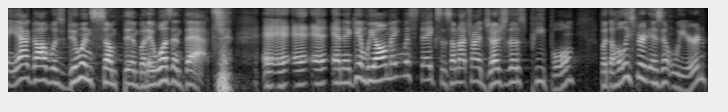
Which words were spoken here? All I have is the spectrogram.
and yeah, God was doing something, but it wasn't that. And, and, and again, we all make mistakes, and so I'm not trying to judge those people, but the Holy Spirit isn't weird.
